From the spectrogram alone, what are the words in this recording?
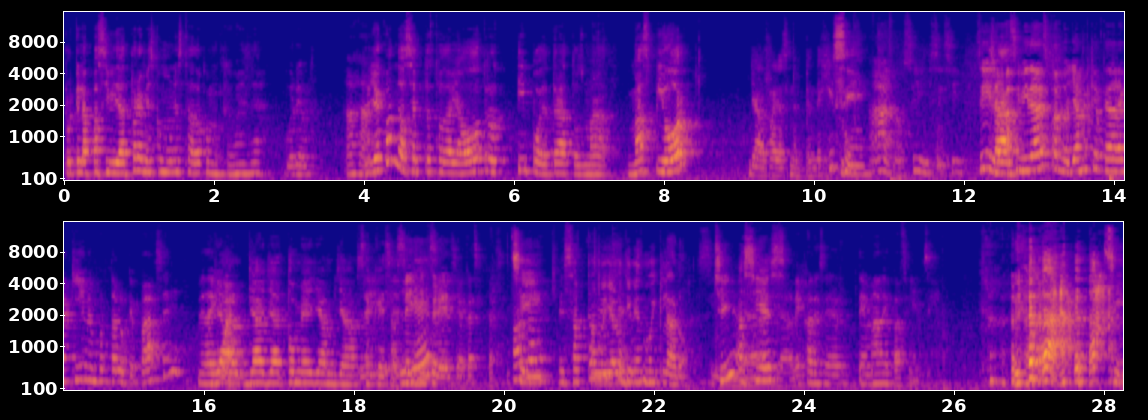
porque la pasividad para mí es como un estado como que, bueno, ya, whatever. Ajá. Pero ya cuando aceptas todavía otro tipo de tratos más, más peor, ya rayas en el pendejismo. Sí. Ah, no, sí, sí, sí. Sí, O la pasividad es cuando ya me quiero quedar aquí, no importa lo que pase, me da Ya, igual. ya, ya tomé, ya, ya sé que es la es. indiferencia, casi, casi. Sí. Ándale, exactamente. Cuando ya lo tienes muy claro. Sí, ya- así es. Ya deja de ser tema de paciencia. Sí.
